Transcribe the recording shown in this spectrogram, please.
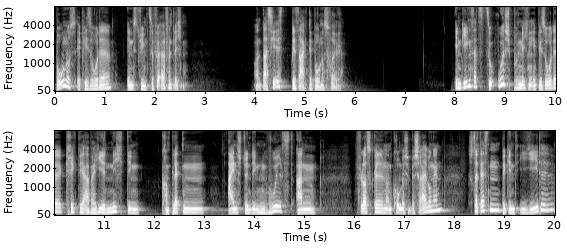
Bonus-Episode im Stream zu veröffentlichen. Und das hier ist besagte Bonusfolge. Im Gegensatz zur ursprünglichen Episode kriegt ihr aber hier nicht den kompletten einstündigen Wulst an Floskeln und komischen Beschreibungen. Stattdessen beginnt jede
